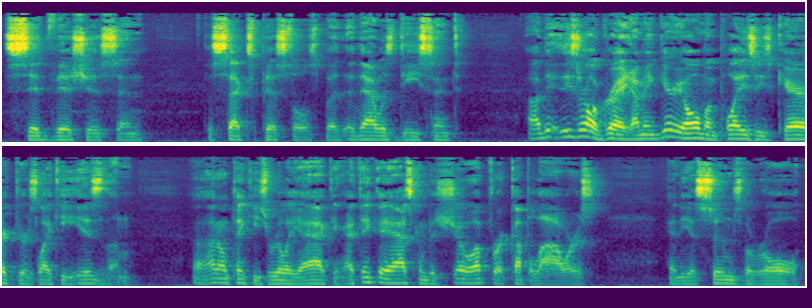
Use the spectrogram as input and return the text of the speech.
Sid Vicious and the Sex Pistols, but that was decent. Uh, th- these are all great. I mean, Gary Oldman plays these characters like he is them. Uh, I don't think he's really acting. I think they ask him to show up for a couple hours and he assumes the role.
